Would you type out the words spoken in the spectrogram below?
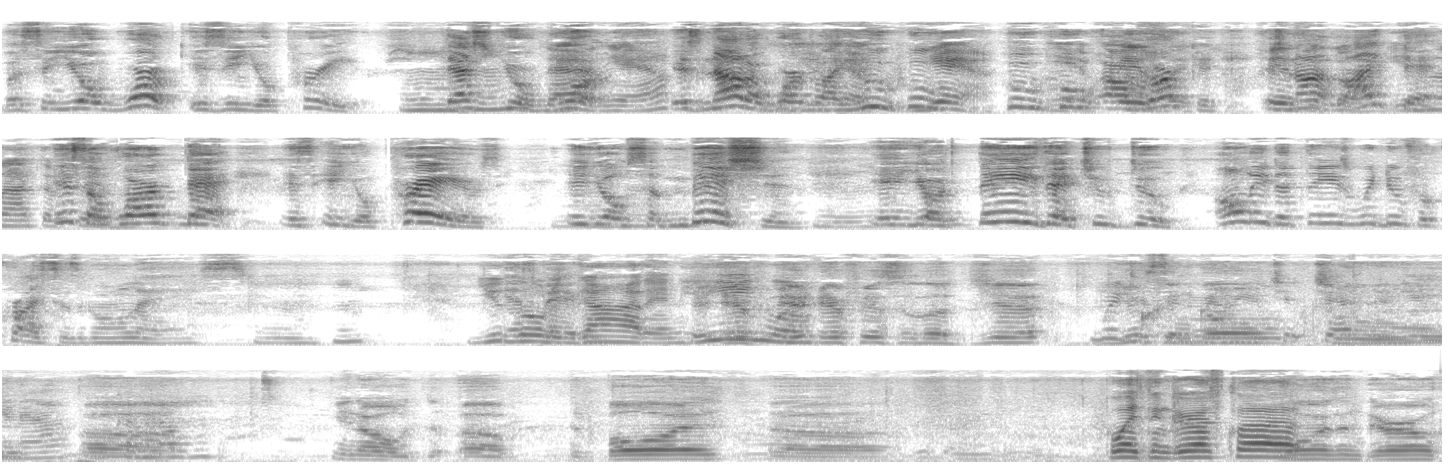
But see, your work is in your prayers. That's your Mm-hmm. That- work. yeah. It's not a work like who who Yeah. who who Yeah. are working. It's not like It's that. not it's a work that is in your prayers, in your Mm-hmm. submission, in your things that you do. Only the things we do for Christ is gonna last. You Yes, go to. God and He If, will. if, if it's legit, We're you can sitting around here go chit-chatting and out. to, You uh, you know, the, uh, the boys, uh, Boys and Girls Club. boys and girls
